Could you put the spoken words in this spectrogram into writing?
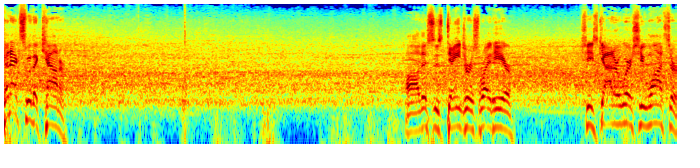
Connects with a counter. Oh, this is dangerous right here. She's got her where she wants her.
